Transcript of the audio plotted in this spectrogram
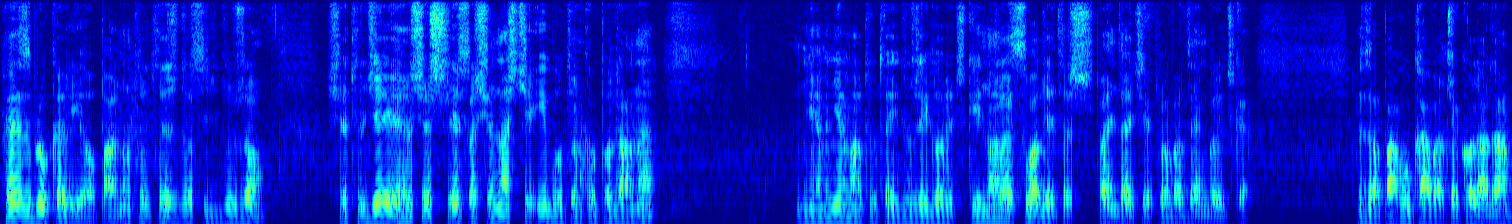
Hesbrucker i Opal. No to też dosyć dużo się tu dzieje. Przecież jest 18 ibu tylko podane. Nie, nie ma tutaj dużej goryczki, no ale słody też, pamiętajcie, wprowadzają goryczkę. W zapachu kawa, czekolada.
